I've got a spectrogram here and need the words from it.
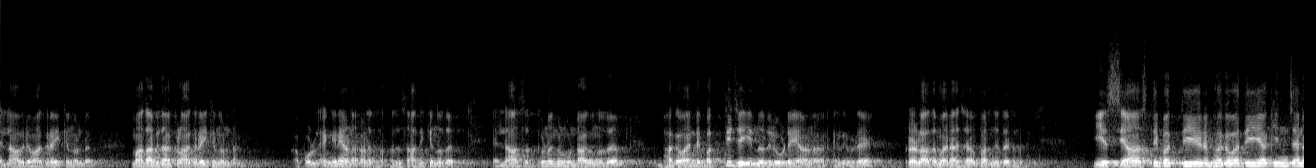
എല്ലാവരും ആഗ്രഹിക്കുന്നുണ്ട്. മാതാപിതാക്കൾ ആഗ്രഹിക്കുന്നുണ്ട്. അപ്പോൾ എങ്ങനെയാണ് അത് സാധിക്കുന്നത്? എല്ലാ സദ്ഗുണങ്ങളും ഉണ്ടാകുന്നത് ഭഗവാന്റെ ഭക്തി ചെയ്യുന്നതിലൂടെയാണ് എന്നിവിടെ പ്രഹ്ലാദ മഹാരാജാവ് പറഞ്ഞു തരുന്നു യസ്യാസ്തി ഭക്തിർ ഭഗവതി അകിഞ്ചന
